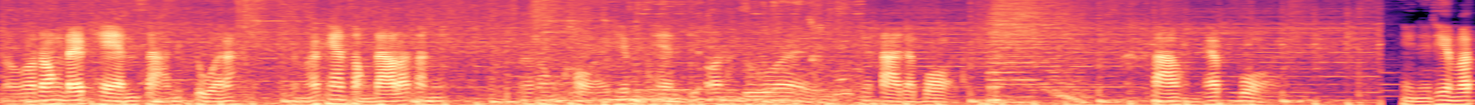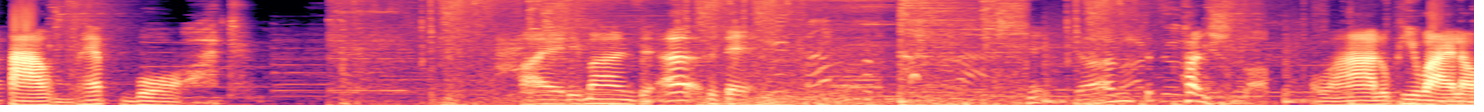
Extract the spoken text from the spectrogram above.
เราก็ต้องได้แพน3อีกตัวนะอย่างน้อยแพน2ดาวแล้วตอนนี้ก็ต้องขอไอเทม Pantheon ด้วยที่ตาจะบอด ตาผมแทบบอด เห็นไอเทมแล้วตาผมแทบบอด ไปดิมันเสียเออเตะนี่ครับพันช์ล็อว้าลูกพี่วายเรา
